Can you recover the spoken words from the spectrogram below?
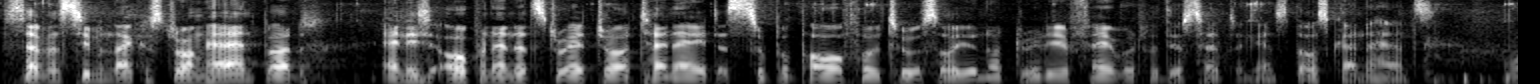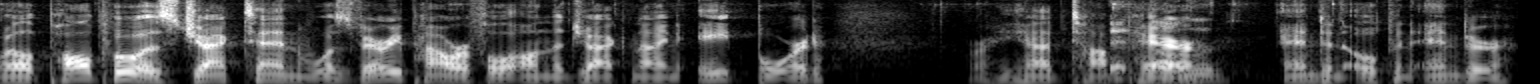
Seven seems like a strong hand, but any open-ended straight draw 10-8 is super powerful too. So you're not really a favorite with your set against those kind of hands. Well, Paul Phua's Jack 10 was very powerful on the Jack 9 8 board, where he had top pair and an open ender.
